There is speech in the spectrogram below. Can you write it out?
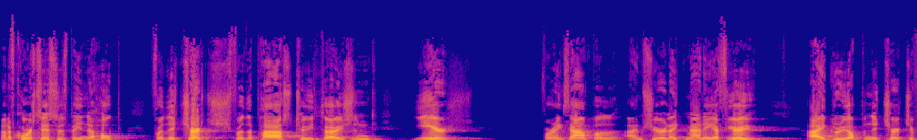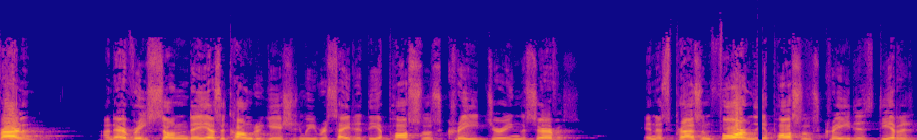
And of course, this has been the hope for the church for the past 2,000 years. For example, I'm sure like many of you, I grew up in the Church of Ireland. And every Sunday as a congregation, we recited the Apostles' Creed during the service. In its present form, the Apostles' Creed is dated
